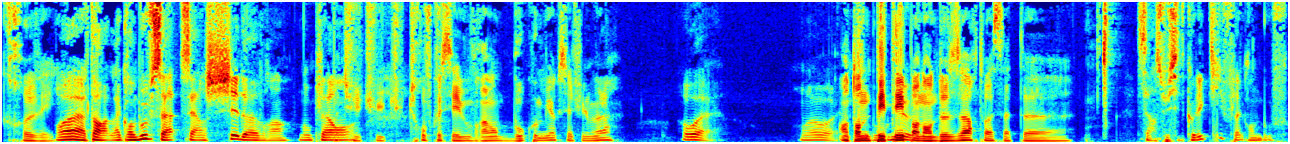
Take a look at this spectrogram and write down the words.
crever. Ouais, attends, La Grande Bouffe, ça- c'est un chef-d'œuvre. Hein. Donc là, on... Tu, tu, tu trouves que c'est vraiment beaucoup mieux que ce film-là? Ouais, ouais, ouais. Entendre péter mieux. pendant deux heures, toi, ça te... C'est un suicide collectif, La Grande Bouffe.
